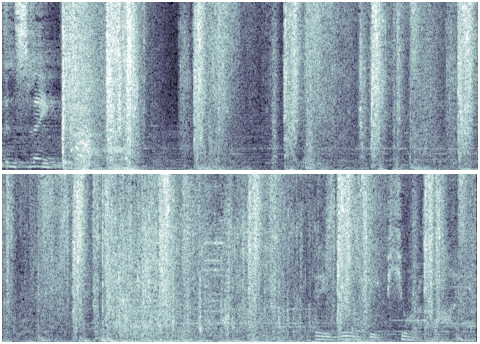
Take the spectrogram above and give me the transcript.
been slain. They will be purified.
